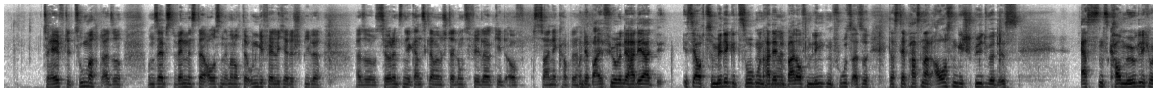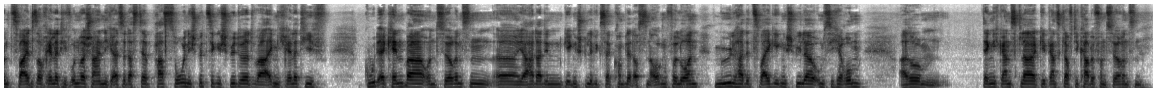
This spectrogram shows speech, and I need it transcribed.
zur Hälfte zumacht. Also, und selbst wenn, ist der Außen immer noch der ungefährlichere Spieler. Also Sörensen hier ganz klar mit dem Stellungsfehler geht auf seine Kappe. Und der Ballführende hat ja, ist ja auch zur Mitte gezogen und hat ja den Ball auf dem linken Fuß. Also, dass der Pass nach außen gespielt wird, ist erstens kaum möglich und zweitens auch relativ unwahrscheinlich. Also, dass der Pass so in die Spitze gespielt wird, war eigentlich relativ gut erkennbar und Sörensen äh, ja, hat da den Gegenspieler, wie gesagt, komplett aus den Augen verloren. Mühl hatte zwei Gegenspieler um sich herum. Also denke ich ganz klar, geht ganz klar auf die Kappe von Sörensen.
